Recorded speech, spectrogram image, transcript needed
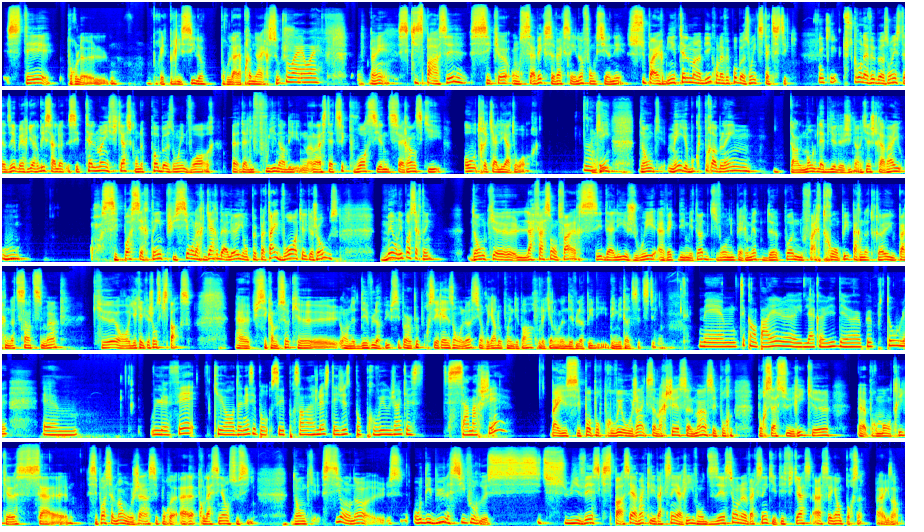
c'était pour le pour être précis là, pour la, la première souche. Ouais, là, ouais. ben, ce qui se passait, c'est qu'on savait que ce vaccin-là fonctionnait super bien, tellement bien qu'on n'avait pas besoin de statistiques. Tout ce qu'on avait besoin, c'était de dire, ben, regardez, c'est tellement efficace qu'on n'a pas besoin de voir, euh, d'aller fouiller dans, des, dans la statistique pour voir s'il y a une différence qui est autre qu'aléatoire. Donc, mais il y a beaucoup de problèmes dans le monde de la biologie dans lequel je travaille où c'est pas certain. Puis si on le regarde à l'œil, on peut peut-être voir quelque chose, mais on n'est pas certain. Donc, euh, la façon de faire, c'est d'aller jouer avec des méthodes qui vont nous permettre de ne pas nous faire tromper par notre œil ou par notre sentiment qu'il y a quelque chose qui se passe. Euh, puis c'est comme ça qu'on a développé, puis c'est un peu pour ces raisons-là, si on regarde au point de départ, pour lequel on a développé des, des méthodes statistiques. Mais, euh, tu sais, quand on parlait de la COVID euh, un peu plus tôt, euh, le fait qu'on donnait ces, pour- ces pourcentages-là, c'était juste pour prouver aux gens que ça marchait? Ben, c'est pas pour prouver aux gens que ça marchait seulement, c'est pour, pour s'assurer que, euh, pour montrer que ça, c'est pas seulement aux gens, c'est pour, euh, pour la science aussi. Donc, si on a, au début, si vous, si tu suivais ce qui se passait avant que les vaccins arrivent, on disait si on a un vaccin qui est efficace à 50% par exemple,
